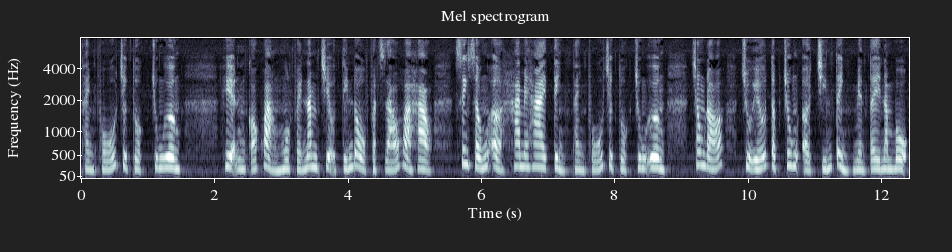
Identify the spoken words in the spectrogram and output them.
thành phố trực thuộc Trung ương. hiện có khoảng 1,5 triệu tín đồ Phật giáo Hòa Hảo sinh sống ở 22 tỉnh, thành phố trực thuộc Trung ương, trong đó chủ yếu tập trung ở 9 tỉnh miền Tây Nam Bộ.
